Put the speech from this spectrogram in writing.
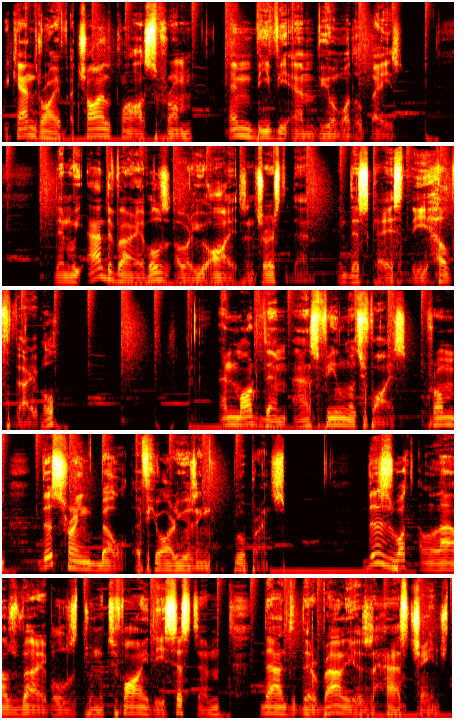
we can drive a child class from MVVM view model base. Then we add the variables our UI is interested in, in this case the health variable, and mark them as field notifies from this ring build if you are using blueprints. This is what allows variables to notify the system that their values has changed.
